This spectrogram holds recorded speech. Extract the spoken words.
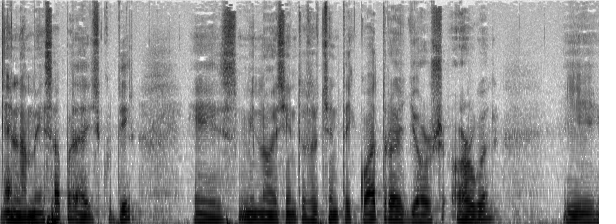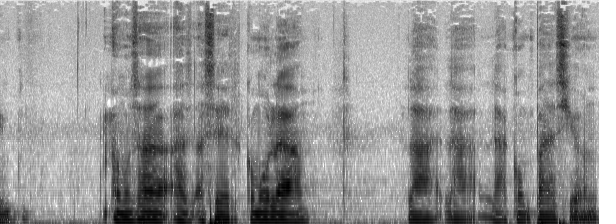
en la mesa para discutir es 1984 de George Orwell y vamos a, hacer como la, la, comparación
